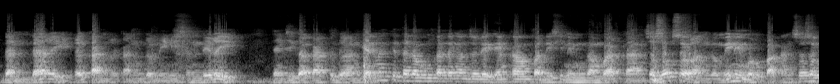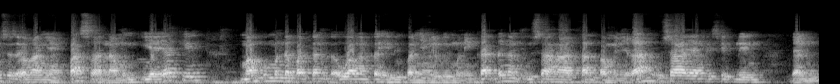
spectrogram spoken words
dan dari rekan-rekan Gemini sendiri. Dan jika kartu dengan Gemini kita gabungkan dengan zodiak yang keempat di sini menggambarkan sosok seorang Gemini merupakan sosok seseorang yang pasrah namun ia yakin mampu mendapatkan keuangan kehidupan yang lebih meningkat dengan usaha tanpa menyerah, usaha yang disiplin dan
